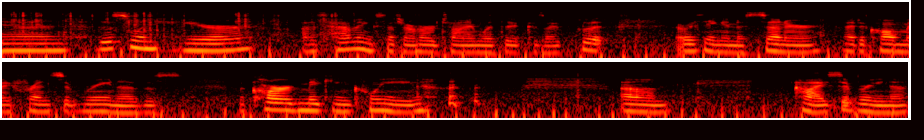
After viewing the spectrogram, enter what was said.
And this one here I was having such a hard time with it because I put everything in the center. I had to call my friend Sabrina, this the card making queen. um, hi Sabrina,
